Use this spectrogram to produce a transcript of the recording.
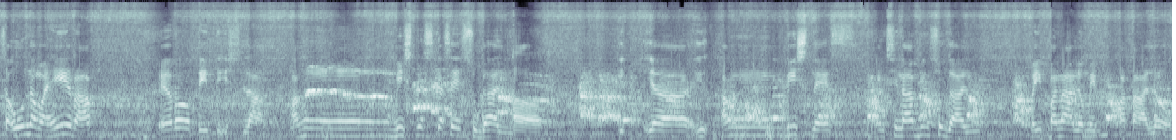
sa una mahirap, pero titiis lang. Ang business kasi sugal. Oo. I- ya- i- ang business, pag sinabing sugal, may panalo, may patalo.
